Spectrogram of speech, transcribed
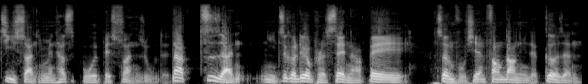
计算里面，它是不会被算入的。那自然你这个六 percent 啊，被政府先放到你的个人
